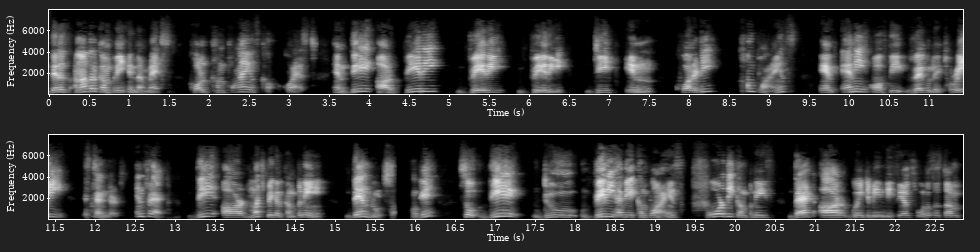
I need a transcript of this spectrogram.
there is another company in the mix called Compliance Quest, and they are very very, very deep in quality, compliance, and any of the regulatory standards. In fact, they are much bigger company than Rootstock. Okay, so they do very heavy compliance for the companies that are going to be in the Salesforce system.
